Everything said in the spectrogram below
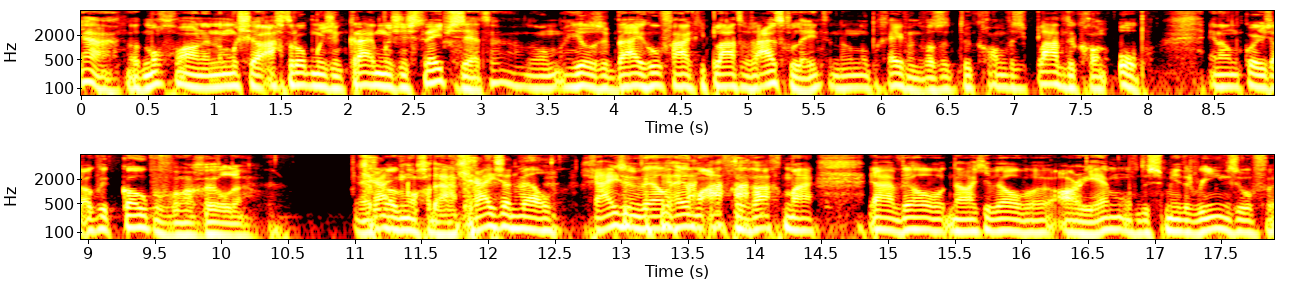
ja, dat mocht gewoon. En dan moest je achterop moest je een moest je een streepje zetten. Dan hielden ze bij hoe vaak die plaat was uitgeleend. En dan op een gegeven moment was, het natuurlijk gewoon, was die plaat natuurlijk gewoon op. En dan kon je ze ook weer kopen voor een gulden. Dat heb ik ook nog gedaan. Grijs en wel. Grijs en wel, helemaal afgeracht. Maar ja, wel, nou had je wel eh, R.E.M. of de Smithereens of eh,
